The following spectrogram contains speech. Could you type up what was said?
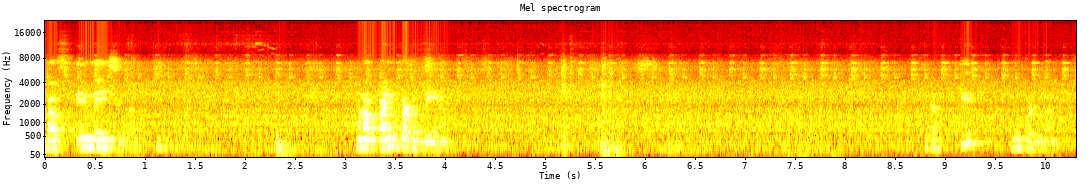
ਬਸ, ਇੰਨਾ ਹੀ ਸੀਗਾ। ਹੁਣ ਆਪਾਂ ਇਹਨੂੰ ਕੱਟਦੇ ਹਾਂ। ਰੱਖ ਕੇ ਇਹਨੂੰ ਕੱਟ ਦਾਂਗੇ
